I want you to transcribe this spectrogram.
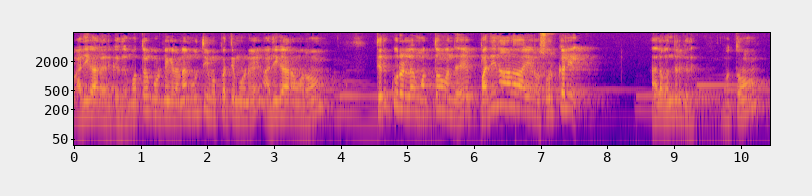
அதிகாரம் இருக்குது. மொத்தம் கூட்டினீங்கன்னா நூற்றி முப்பத்தி மூணு அதிகாரம் வரும். திருக்குறளில் மொத்தம் வந்து பதினாலாயிரம் சொற்களில் அதில் வந்திருக்குது. மொத்தம்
